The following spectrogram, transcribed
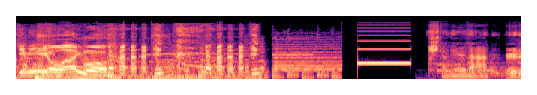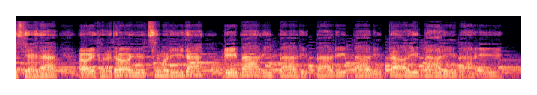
君。弱いもん汚ねえな、うるせえな、おいこれどういうつもりだ？リバリバリバリバリバリバリバリ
